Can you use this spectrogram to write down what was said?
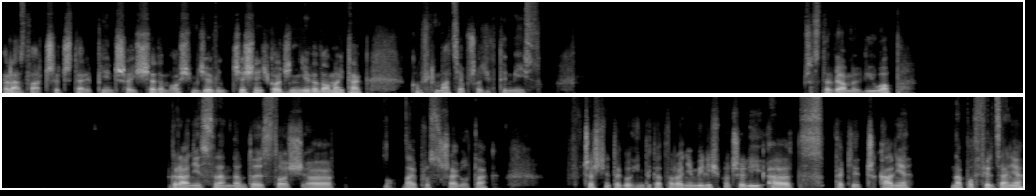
Raz, dwa, trzy, cztery, pięć, sześć, siedem, osiem, dziewięć, dziesięć godzin, niewiadoma i tak konfirmacja przychodzi w tym miejscu. Przestawiamy VWAP. Granie z trendem to jest coś e, no, najprostszego, tak? Wcześniej tego indykatora nie mieliśmy, czyli e, takie czekanie na potwierdzenie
